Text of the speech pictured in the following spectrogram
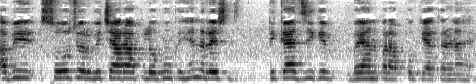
अभी सोच और विचार आप लोगों के हैं। नरेश टिकैत जी के बयान पर आपको क्या करना है?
